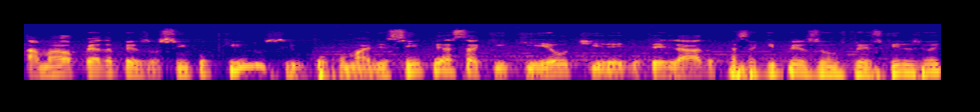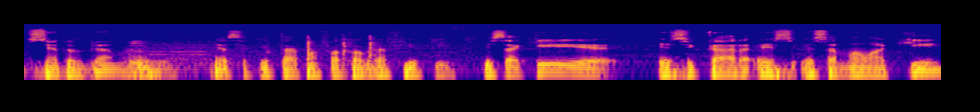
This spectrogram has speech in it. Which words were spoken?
a maior pedra pesou 5 quilos, um pouco mais de 5. E essa aqui, que eu tirei do telhado, essa aqui pesou uns 3 quilos e 800 gramas. né? Essa aqui tá com a fotografia aqui. Isso aqui, é- esse cara, esse- essa mão aqui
